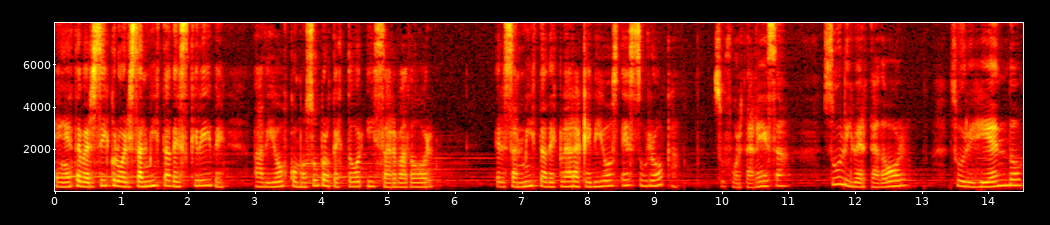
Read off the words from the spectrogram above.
En este versículo el salmista describe a Dios como su protector y salvador. El salmista declara que Dios es su roca, su fortaleza, su libertador, surgiendo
